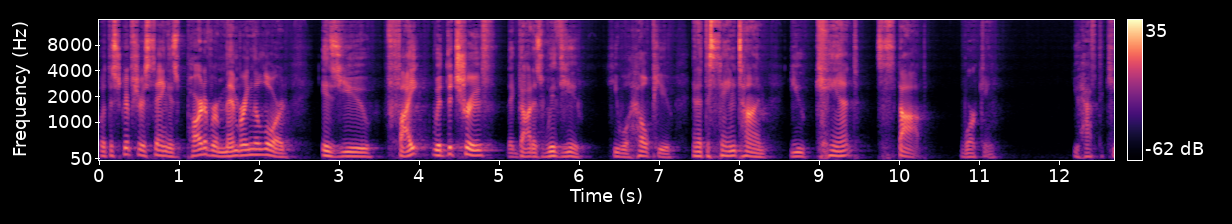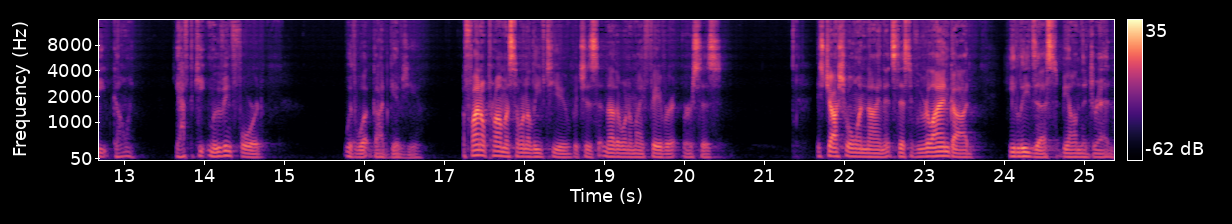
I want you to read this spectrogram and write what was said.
what the scripture is saying is part of remembering the Lord is you fight with the truth that God is with you. He will help you. And at the same time, you can't stop working. You have to keep going. You have to keep moving forward with what God gives you. A final promise I want to leave to you, which is another one of my favorite verses, is Joshua 1 9. It's this if we rely on God, he leads us beyond the dread.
